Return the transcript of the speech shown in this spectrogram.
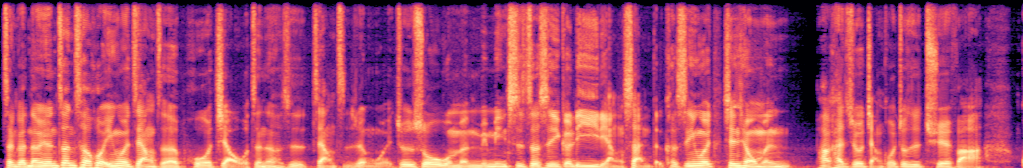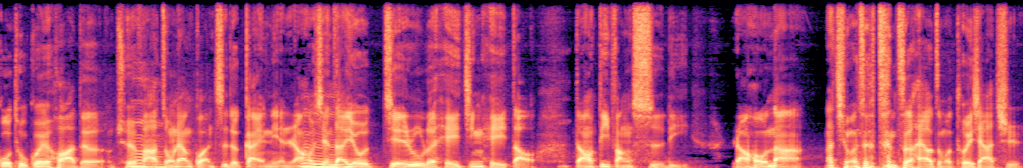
整个能源政策会因为这样子的跛脚，我真的是这样子认为。就是说，我们明明是这是一个利益良善的，可是因为先前我们。他开始就讲过，就是缺乏国土规划的、缺乏总量管制的概念，嗯、然后现在又介入了黑金黑道，然后地方势力，然后那那请问这个政策还要怎么推下去？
